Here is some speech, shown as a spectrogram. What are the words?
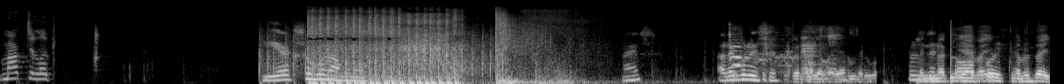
Marked a loc. ये 100 गुना हमने नाइस अरे करो इसे मैंने ना किया भाई अबे भाई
